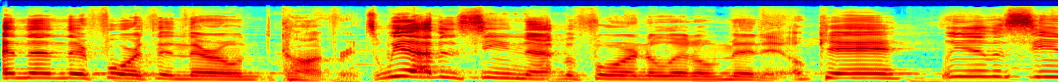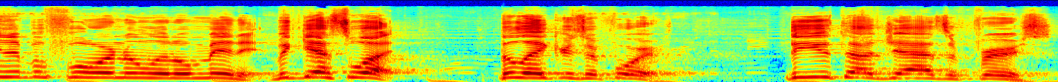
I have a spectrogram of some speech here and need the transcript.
And then they're fourth in their own conference. We haven't seen that before in a little minute, okay? We haven't seen it before in a little minute. But guess what? The Lakers are fourth. The Utah Jazz are first.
